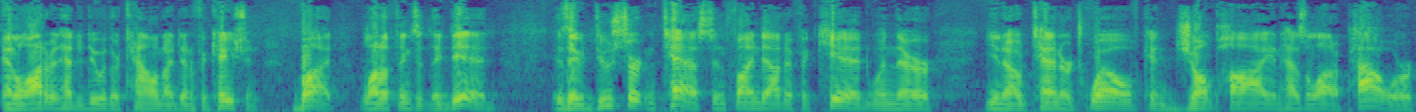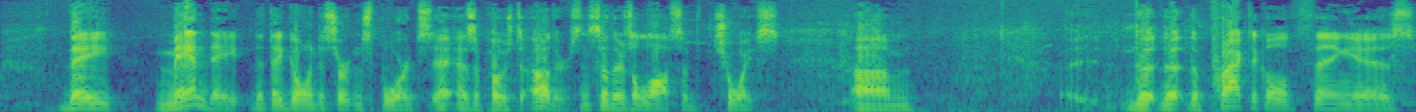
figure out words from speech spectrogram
And a lot of it had to do with their talent identification. But a lot of things that they did is they would do certain tests and find out if a kid, when they're you know 10 or 12, can jump high and has a lot of power. They mandate that they go into certain sports as opposed to others. And so there's a loss of choice. Um, the, the, the practical thing is,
